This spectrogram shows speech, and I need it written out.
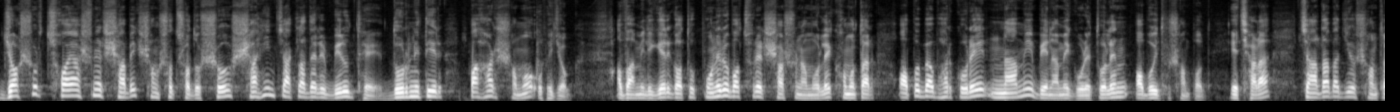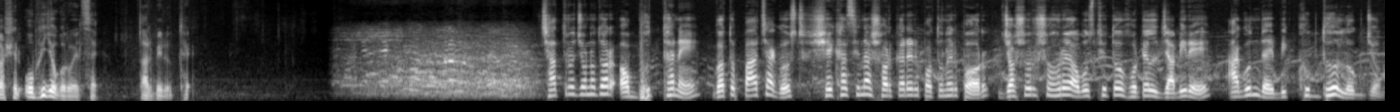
যশোর ছয় আসনের সাবেক সংসদ সদস্য শাহিন চাকলাদারের বিরুদ্ধে দুর্নীতির পাহাড় সম অভিযোগ। আওয়ামী লীগের গত পনেরো বছরের শাসনামলে ক্ষমতার অপব্যবহার করে নামে বেনামে গড়ে তোলেন অবৈধ সম্পদ। এছাড়া চাঁদাবাজি ও সন্ত্রাসের অভিযোগও রয়েছে। তার বিরুদ্ধে। ছাত্র জনতার অভ্যুত্থানে গত পাঁচ আগস্ট শেখ হাসিনা সরকারের পতনের পর যশোর শহরে অবস্থিত হোটেল জাবিরে আগুন দেয় বিক্ষুব্ধ লোকজন।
